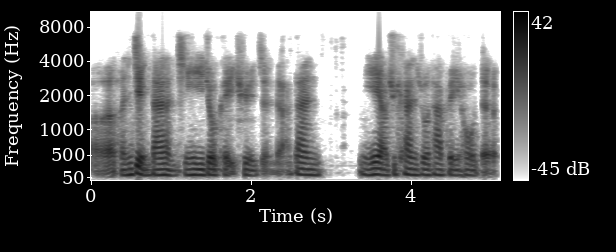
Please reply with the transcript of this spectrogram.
呃，很简单，很轻易就可以确诊的，但你也要去看说它背后的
